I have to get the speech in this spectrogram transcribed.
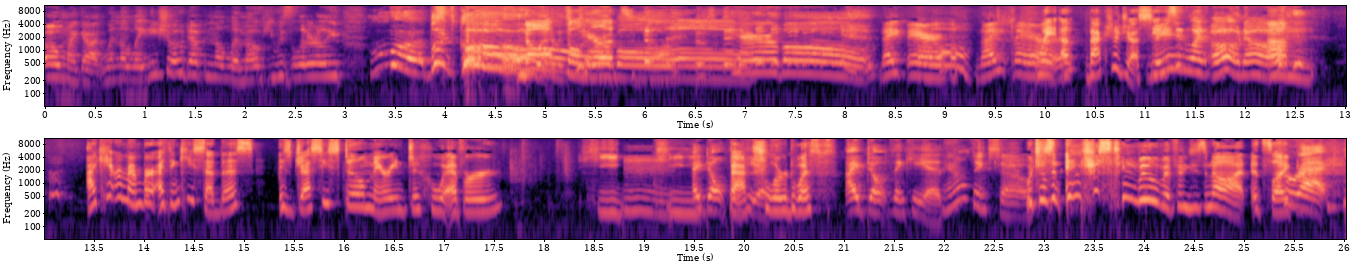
oh my god, when the lady showed up in the limo, he was literally let's go! No, it the was let's terrible. go. It was terrible. nightmare, Oh. nightmare. Wait, uh, back to Jesse. Mason went, oh no. um, I can't remember. I think he said this. Is Jesse still married to whoever he he I don't think he bachelored with? I don't think he is. I don't think so. Which is an interesting move if he's not. It's like, Correct.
